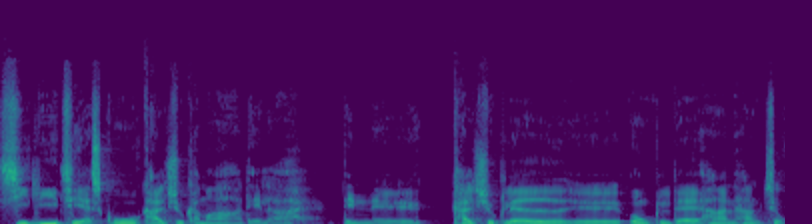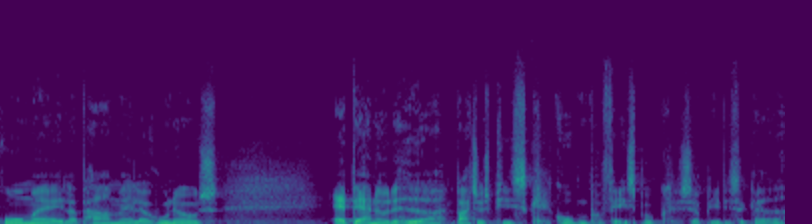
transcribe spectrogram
Sig lige til jeres gode calcio-kammerat, eller den øh, calcio-glade øh, onkel, der har en hang til Roma, eller Parma, eller who knows at der er noget, der hedder Bartos Pisk-gruppen på Facebook, så bliver vi så glade.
